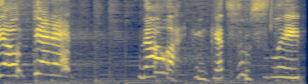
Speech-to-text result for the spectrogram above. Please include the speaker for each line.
Speaker 1: You did it! Now I can get some sleep.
